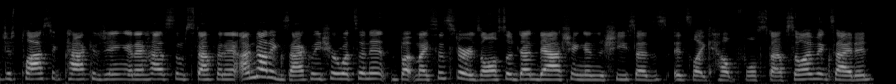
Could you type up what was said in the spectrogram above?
just plastic packaging, and it has some stuff in it. I'm not exactly sure what's in it, but my sister is also done dashing, and she says it's like helpful stuff, so I'm excited.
